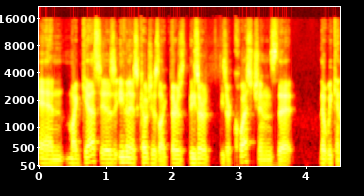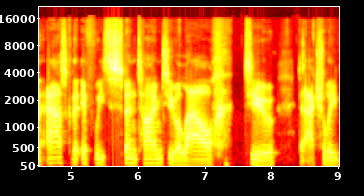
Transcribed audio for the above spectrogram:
And my guess is, even as coaches, like there's these are these are questions that that we can ask that if we spend time to allow to to actually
